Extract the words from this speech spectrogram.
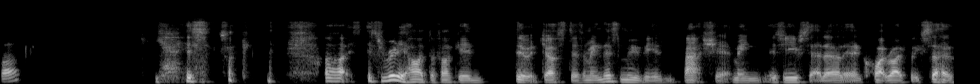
fuck? Yeah, it's like, uh, it's, it's really hard to fucking do it justice. I mean, this movie is batshit. I mean, as you said earlier, and quite rightfully so,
